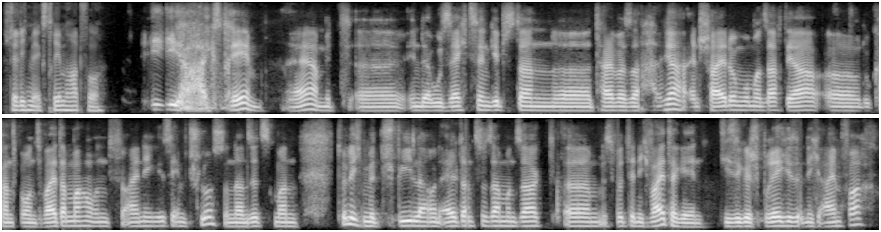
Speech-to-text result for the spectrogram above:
Stelle ich mir extrem hart vor. Ja, extrem. Ja, mit äh, in der U16 gibt's dann äh, teilweise ja, Entscheidungen, wo man sagt, ja, äh, du kannst bei uns weitermachen und für einige ist eben Schluss. Und dann sitzt man natürlich mit Spieler und Eltern zusammen und sagt, ähm, es wird dir nicht weitergehen. Diese Gespräche sind nicht einfach.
